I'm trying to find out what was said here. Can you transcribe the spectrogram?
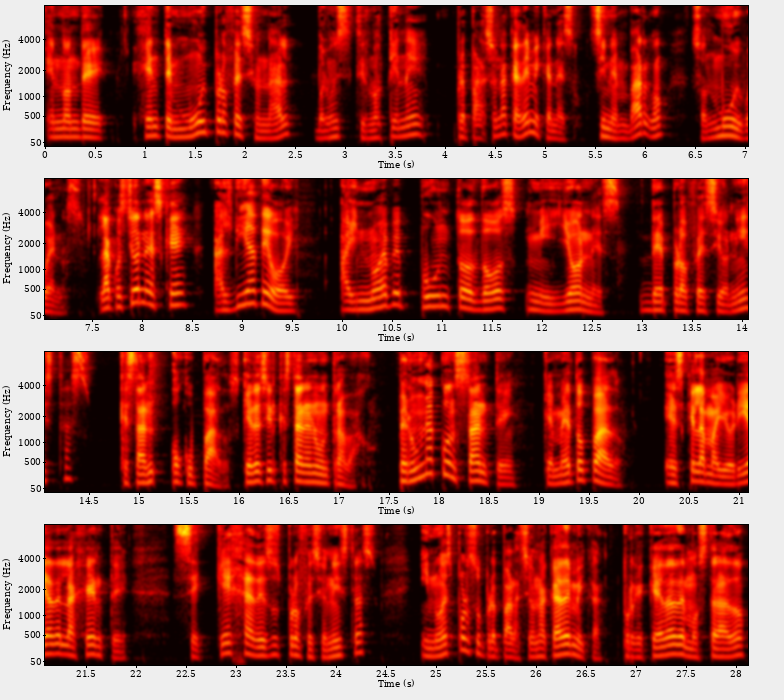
en donde gente muy profesional, vuelvo a insistir, no tiene preparación académica en eso. Sin embargo, son muy buenos. La cuestión es que al día de hoy hay 9.2 millones de profesionistas que están ocupados. Quiere decir que están en un trabajo. Pero una constante que me he topado es que la mayoría de la gente se queja de esos profesionistas y no es por su preparación académica, porque queda demostrado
